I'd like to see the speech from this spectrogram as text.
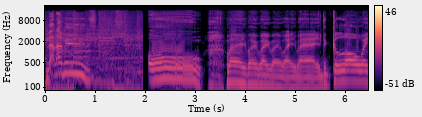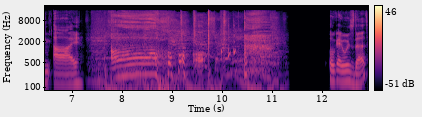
Nanami! Oh! Wait, wait, wait, wait, wait, wait. The glowing eye. Oh! okay, who is that?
